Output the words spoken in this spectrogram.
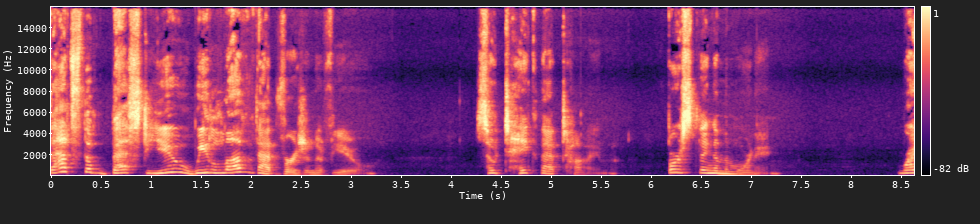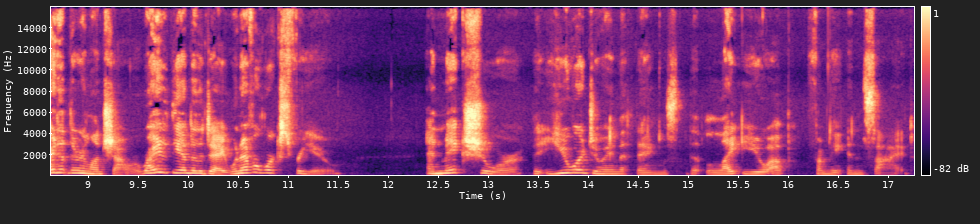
that's the best you. We love that version of you. So take that time, first thing in the morning, right at their lunch hour, right at the end of the day, whenever works for you, and make sure that you are doing the things that light you up from the inside.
